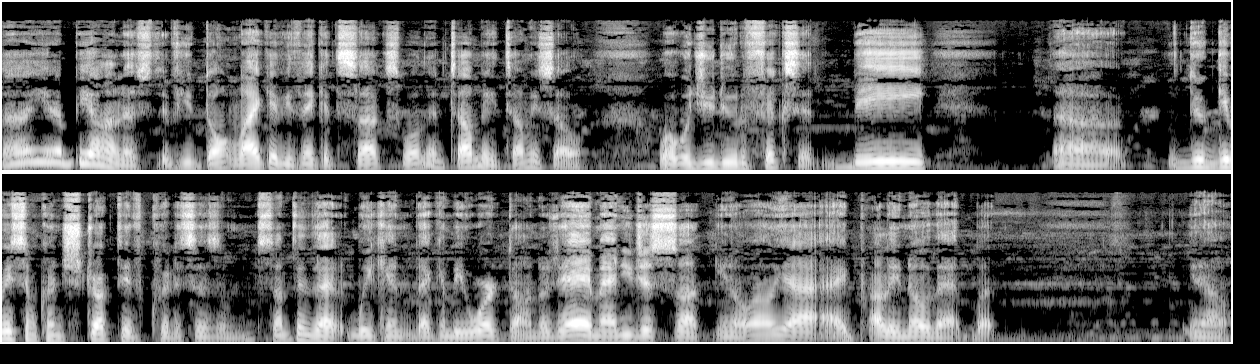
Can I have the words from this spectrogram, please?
Uh, you know, be honest. If you don't like it, if you think it sucks, well, then tell me. Tell me so. What would you do to fix it? Be uh, do give me some constructive criticism, something that we can that can be worked on. Don't say, hey man, you just suck. You know, well yeah, I probably know that, but you know,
